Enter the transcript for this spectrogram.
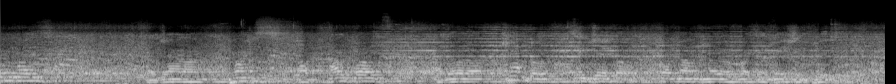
Wolmer's, Ajana Price of Alpha, Adora Campbell, St. Jacob. Come now, medal presentation, please.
